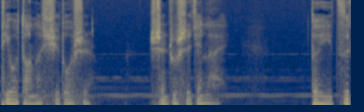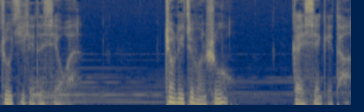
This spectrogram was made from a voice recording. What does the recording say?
替我挡了许多事，省出时间来，得以锱铢积累的写完。照例这本书，该献给她。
